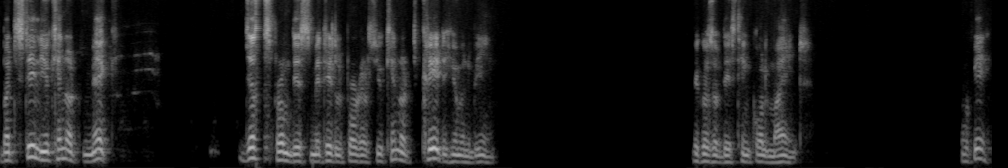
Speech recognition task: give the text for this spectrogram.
But still you cannot make, just from these material products, you cannot create a human being because of this thing called mind. Okay.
